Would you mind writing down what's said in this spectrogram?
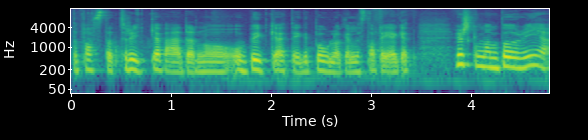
den fasta trygga världen och, och bygga ett eget bolag eller starta eget. Hur ska man börja?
